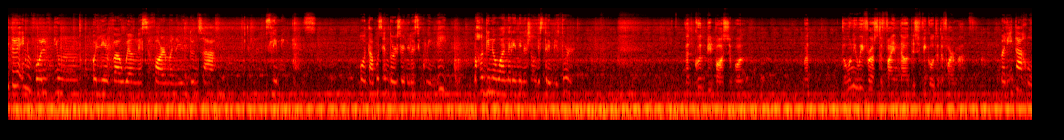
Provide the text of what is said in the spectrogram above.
Hindi kaya involved yung Oliva Wellness Pharma na yun dun sa Slimming Pills. O tapos endorser nila si Queen A. Baka ginawa na rin nila siyang distributor. That could be possible. But the only way for us to find out is if we go to the pharma. Balita ko,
